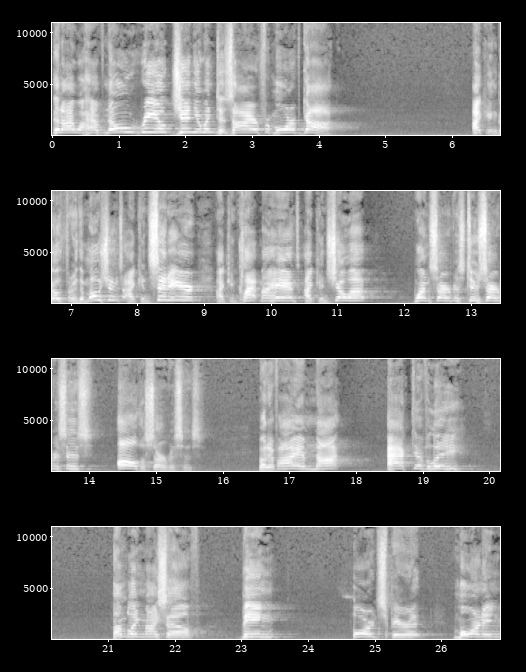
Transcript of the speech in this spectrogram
then I will have no real, genuine desire for more of God. I can go through the motions, I can sit here, I can clap my hands, I can show up one service, two services, all the services. But if I am not actively humbling myself, being poor in spirit, mourning,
